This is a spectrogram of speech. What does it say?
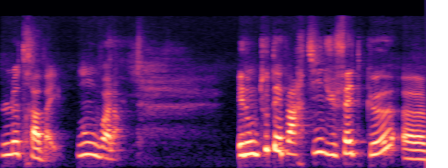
le travail. Donc voilà. Et donc tout est parti du fait que euh,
